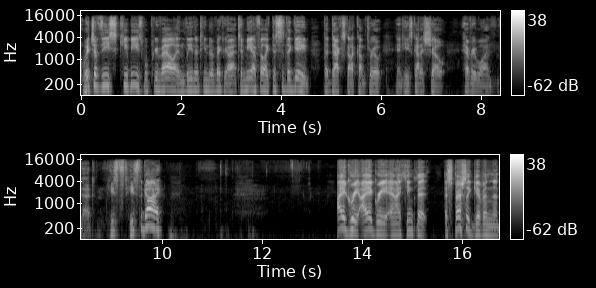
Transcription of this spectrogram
Which of these QBs will prevail and lead their team to a victory? I, to me, I feel like this is the game that Dak's got to come through, and he's got to show everyone that he's he's the guy. I agree. I agree, and I think that especially given that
